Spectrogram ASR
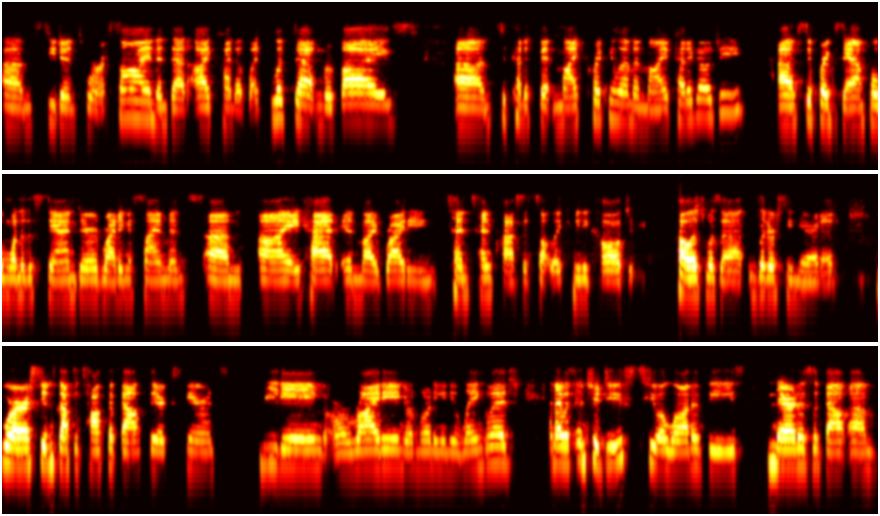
um, students were assigned and that I kind of like looked at and revised um, to kind of fit my curriculum and my pedagogy. Uh, so, for example, one of the standard writing assignments um, I had in my writing 1010 class at Salt Lake Community College, College was a literacy narrative where students got to talk about their experience reading or writing or learning a new language. And I was introduced to a lot of these narratives about um,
